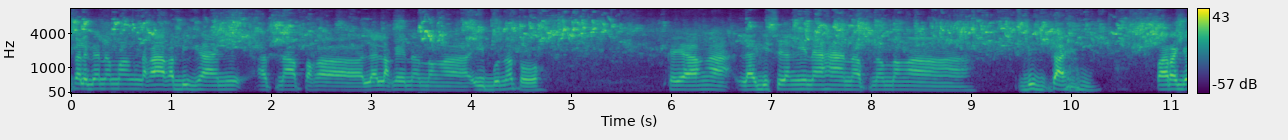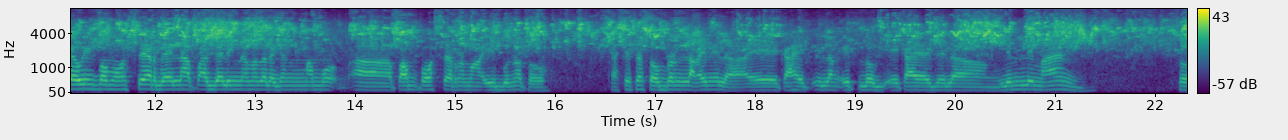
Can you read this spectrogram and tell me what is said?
talaga namang nakakabighani at napakalalaki ng mga ibon na to. Kaya nga, lagi silang hinahanap ng mga big time para gawing pamoster dahil napagaling naman talagang mamo, ah, pamposter ng mga ibon na to. Kasi sa sobrang laki nila, eh, kahit ilang itlog, eh, kaya nilang limliman. So,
